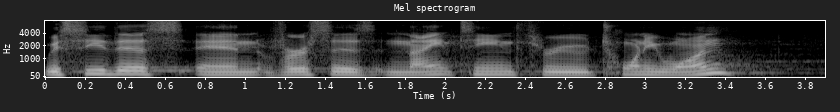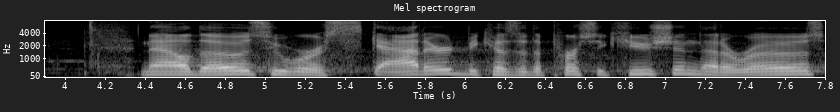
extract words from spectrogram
We see this in verses 19 through 21. Now, those who were scattered because of the persecution that arose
